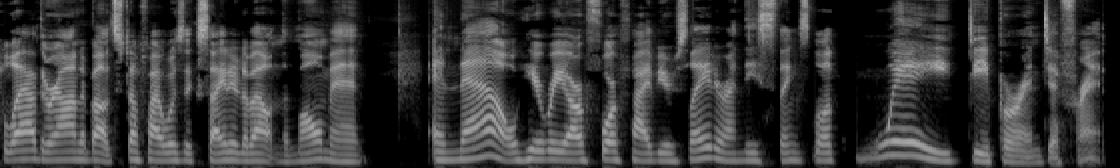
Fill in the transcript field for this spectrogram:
blather on about stuff I was excited about in the moment. And now here we are 4 or 5 years later and these things look way deeper and different.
